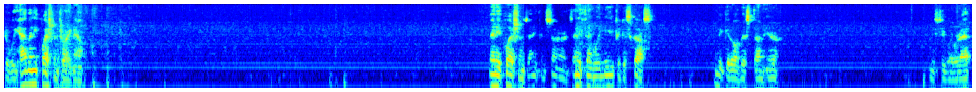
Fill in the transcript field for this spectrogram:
do we have any questions right now? Any questions, any concerns, anything we need to discuss? Let me get all this done here. Let me see where we're at.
